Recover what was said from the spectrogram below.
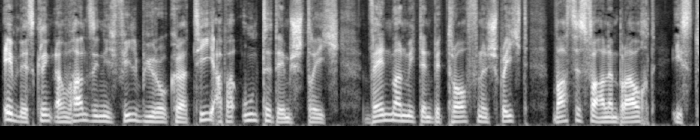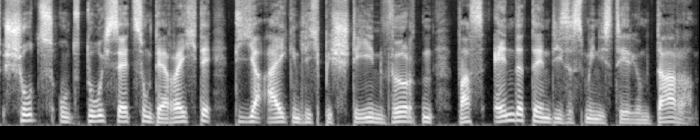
Eben, es klingt nach wahnsinnig viel Bürokratie, aber unter dem Strich, wenn man mit den Betroffenen spricht, was es vor allem braucht, ist Schutz und Durchsetzung der Rechte, die ja eigentlich bestehen würden. Was ändert denn dieses Ministerium daran?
